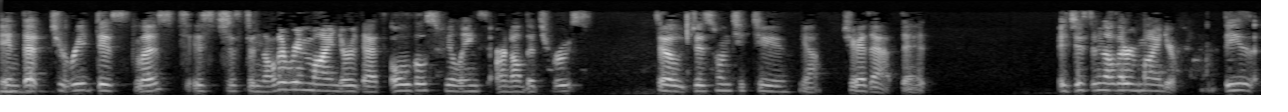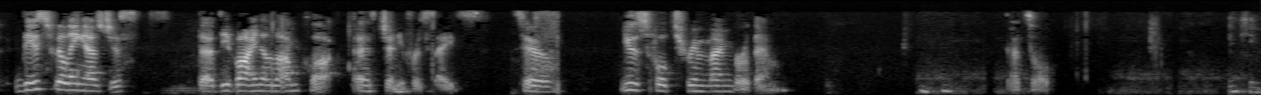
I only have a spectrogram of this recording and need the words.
And mm-hmm. that to read this list is just another reminder that all those feelings are not the truth. So just wanted to, yeah, share that, that it's just another reminder. These, this feeling is just the divine alarm clock, as Jennifer says. So useful to remember them. That's all. Thank you.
